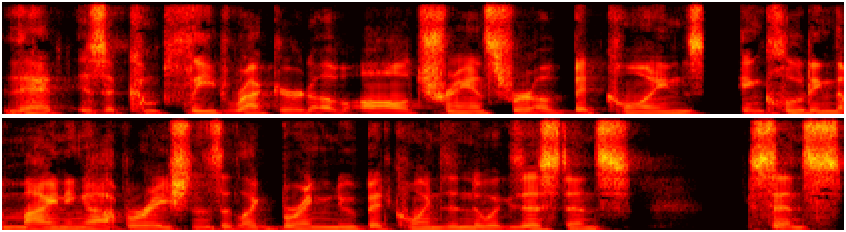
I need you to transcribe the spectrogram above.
that is a complete record of all transfer of Bitcoins, including the mining operations that like bring new Bitcoins into existence since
